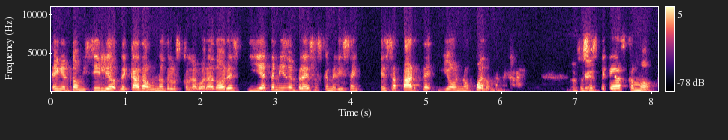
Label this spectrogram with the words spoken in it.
en el domicilio de cada uno de los colaboradores. Y he tenido empresas que me dicen, esa parte yo no puedo manejar. Entonces te quedas como,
